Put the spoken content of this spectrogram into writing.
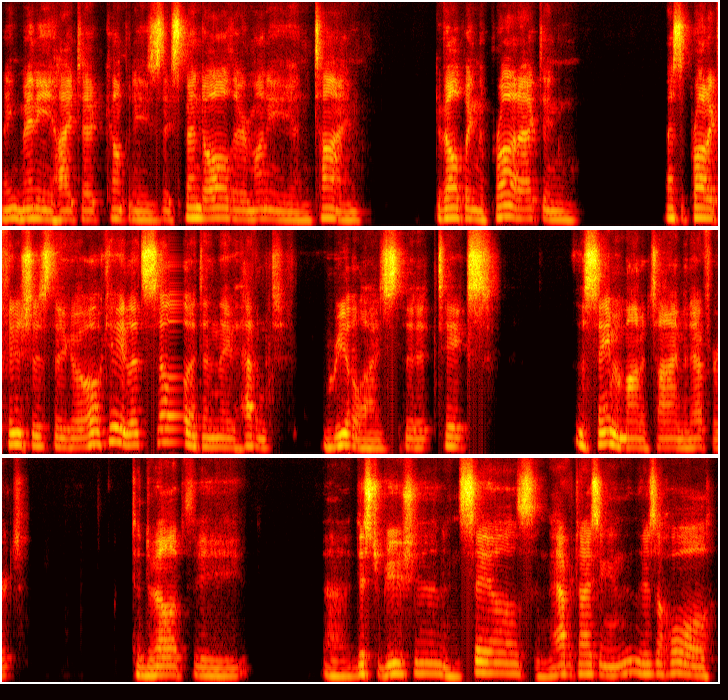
I think many high tech companies they spend all their money and time developing the product, and as the product finishes, they go, "Okay, let's sell it," and they haven't realized that it takes the same amount of time and effort to develop the uh, distribution and sales and advertising. And there's a whole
